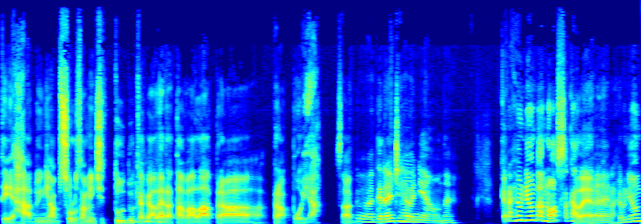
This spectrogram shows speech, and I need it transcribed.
ter errado em absolutamente tudo que a galera tava lá pra, pra apoiar, sabe? Uma grande reunião, né? Porque era a reunião da nossa galera, é. era a reunião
